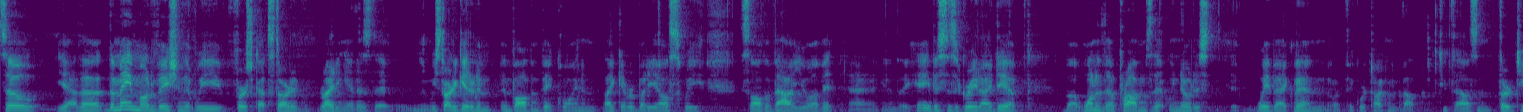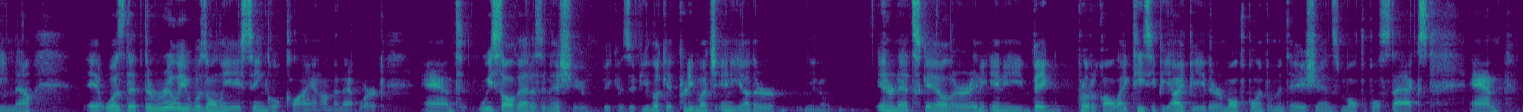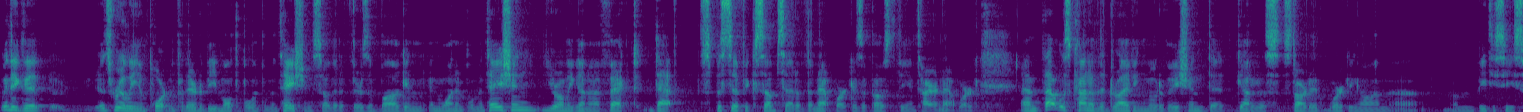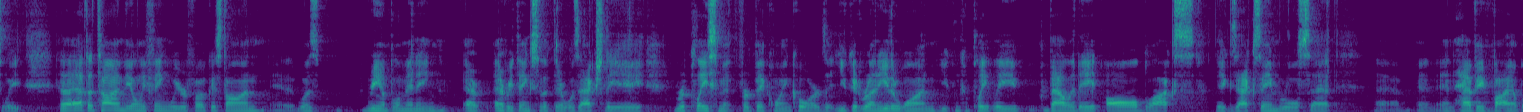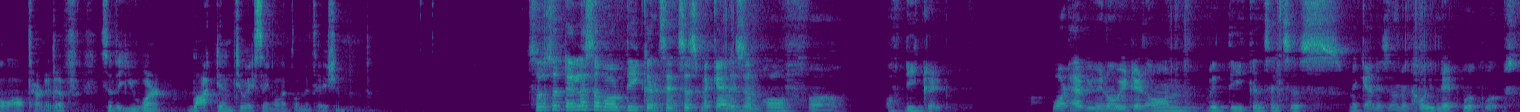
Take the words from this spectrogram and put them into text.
So yeah, the the main motivation that we first got started writing it is that we started getting involved in Bitcoin, and like everybody else, we saw the value of it. Uh, you know, like, hey, this is a great idea. But one of the problems that we noticed way back then, I think we're talking about 2013 now, it was that there really was only a single client on the network. And we saw that as an issue because if you look at pretty much any other, you know, internet scale or any, any big protocol like TCP/IP, there are multiple implementations, multiple stacks, and we think that it's really important for there to be multiple implementations so that if there's a bug in, in one implementation, you're only going to affect that specific subset of the network as opposed to the entire network. And that was kind of the driving motivation that got us started working on, uh, on BTC Suite. Uh, at the time, the only thing we were focused on uh, was re-implementing everything so that there was actually a replacement for Bitcoin Core that you could run either one. You can completely validate all blocks, the exact same rule set, uh, and, and have a viable alternative so that you weren't locked into a single implementation. So, so tell us about the consensus mechanism of uh, of Decred. What have you innovated on with the consensus mechanism and how the network works?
